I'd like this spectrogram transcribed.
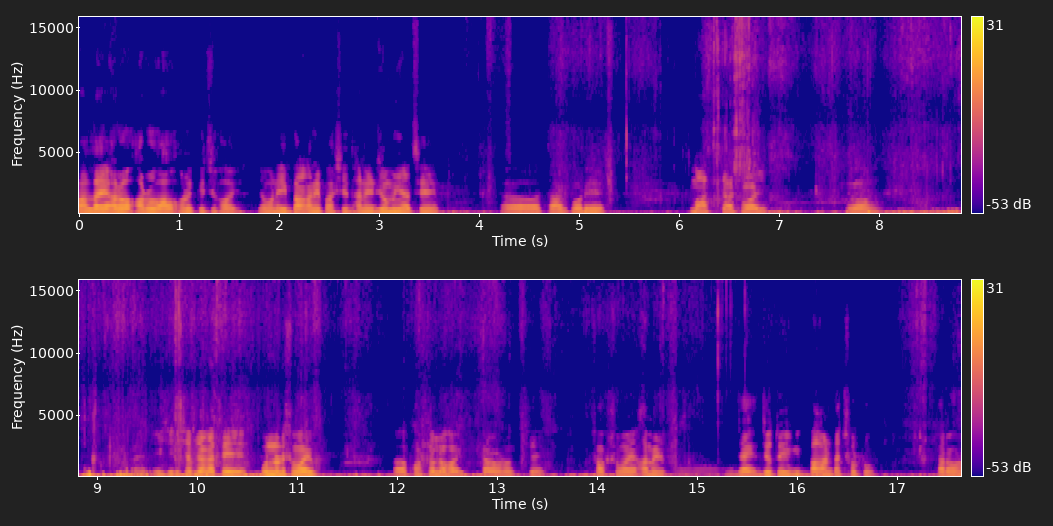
মালদায় আরও আরও অনেক কিছু হয়। যেমন এই বাগানের পাশে ধানের জমি আছে তারপরে মাছ চাষ হয় এবং এই, এইসব জায়গাতে অন্যান্য সময় ফসলও হয়, কারণ হচ্ছে সব সময় আমের যেহেতু এই বাগানটা ছোট, কারণ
